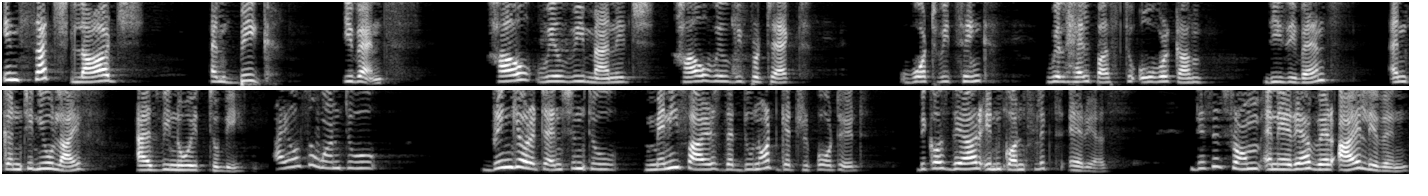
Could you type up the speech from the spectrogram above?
in such large and big events, how will we manage, how will we protect what we think will help us to overcome these events and continue life as we know it to be. I also want to bring your attention to many fires that do not get reported because they are in conflict areas. This is from an area where I live in.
